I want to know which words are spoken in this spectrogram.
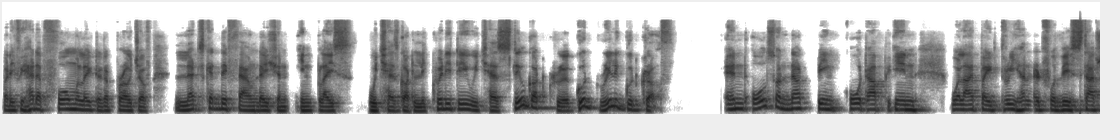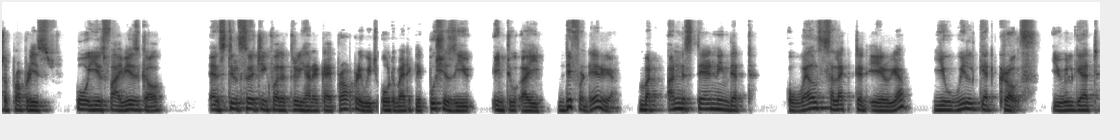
But if you had a formulated approach of let's get the foundation in place, which has got liquidity, which has still got good, really good growth, and also not being caught up in, well, I paid 300 for these types of properties four years, five years ago and still searching for the 300k property, which automatically pushes you into a different area. But understanding that a well selected area, you will get growth. You will get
